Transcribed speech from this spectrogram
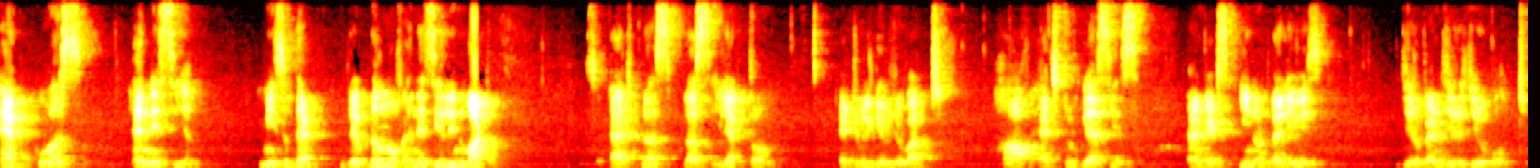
aqueous NaCl means of that breakdown of NaCl in water. So H plus plus electron, it will give you what? Half H2 gaseous and its E naught value is 0.00 volt.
